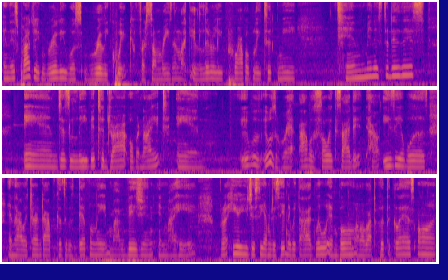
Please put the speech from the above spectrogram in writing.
And this project really was really quick for some reason. Like it literally probably took me 10 minutes to do this and just leave it to dry overnight. And it was it was a wrap. I was so excited how easy it was and how it turned out because it was definitely my vision in my head. But here you just see I'm just hitting it with the hot glue and boom, I'm about to put the glass on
